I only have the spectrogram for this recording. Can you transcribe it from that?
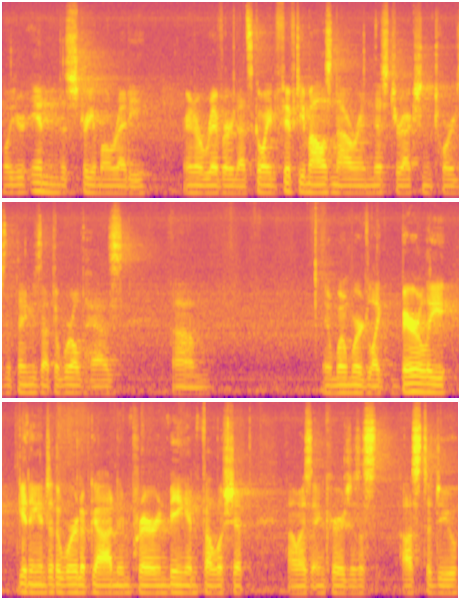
well, you're in the stream already, or in a river that's going 50 miles an hour in this direction towards the things that the world has. Um, and when we're like barely getting into the Word of God and in prayer and being in fellowship, um, as it encourages us, us to do,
